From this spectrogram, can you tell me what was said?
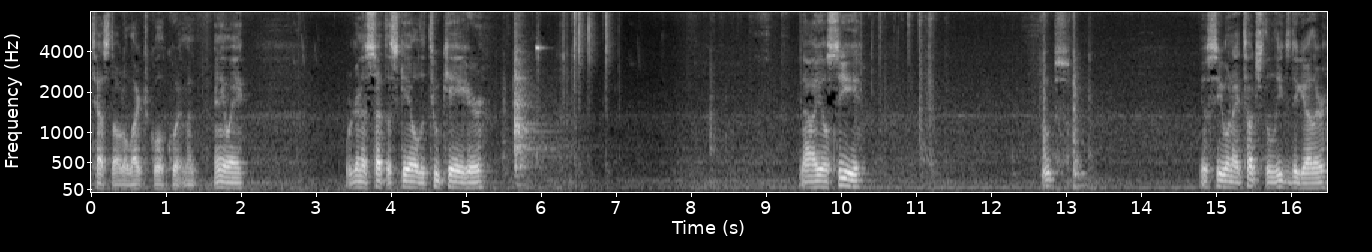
test out electrical equipment. Anyway, we're going to set the scale to 2K here. Now you'll see, oops, you'll see when I touch the leads together,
